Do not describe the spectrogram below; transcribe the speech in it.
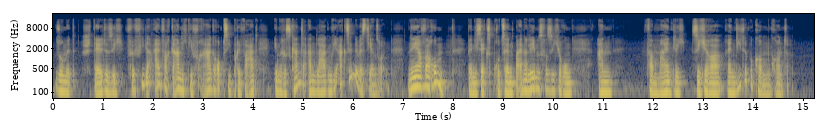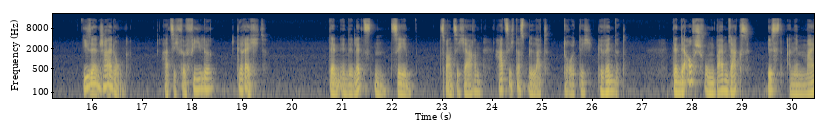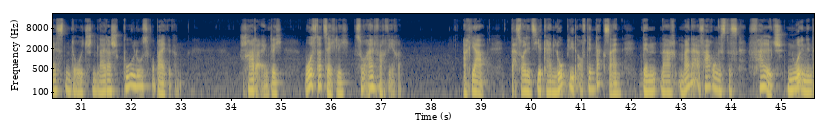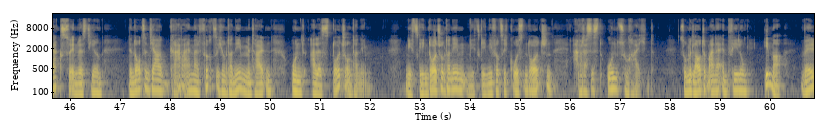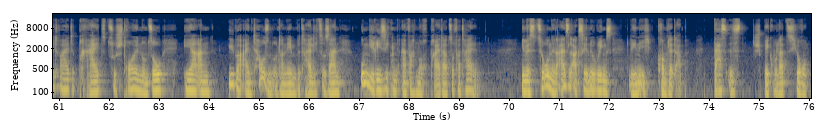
Somit stellte sich für viele einfach gar nicht die Frage, ob sie privat in riskante Anlagen wie Aktien investieren sollen. Naja, warum? Wenn ich 6% bei einer Lebensversicherung an vermeintlich sicherer Rendite bekommen konnte. Diese Entscheidung hat sich für viele gerecht. Denn in den letzten 10, 20 Jahren hat sich das Blatt deutlich gewendet. Denn der Aufschwung beim DAX ist an den meisten Deutschen leider spurlos vorbeigegangen. Schade eigentlich, wo es tatsächlich so einfach wäre. Ach ja, das soll jetzt hier kein Loblied auf den DAX sein, denn nach meiner Erfahrung ist es falsch, nur in den DAX zu investieren, denn dort sind ja gerade einmal 40 Unternehmen enthalten und alles deutsche Unternehmen. Nichts gegen deutsche Unternehmen, nichts gegen die 40 größten Deutschen, aber das ist unzureichend. Somit lautet meine Empfehlung immer weltweit breit zu streuen und so eher an über 1000 Unternehmen beteiligt zu sein, um die Risiken einfach noch breiter zu verteilen. Investitionen in Einzelaktien übrigens lehne ich komplett ab. Das ist Spekulation.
